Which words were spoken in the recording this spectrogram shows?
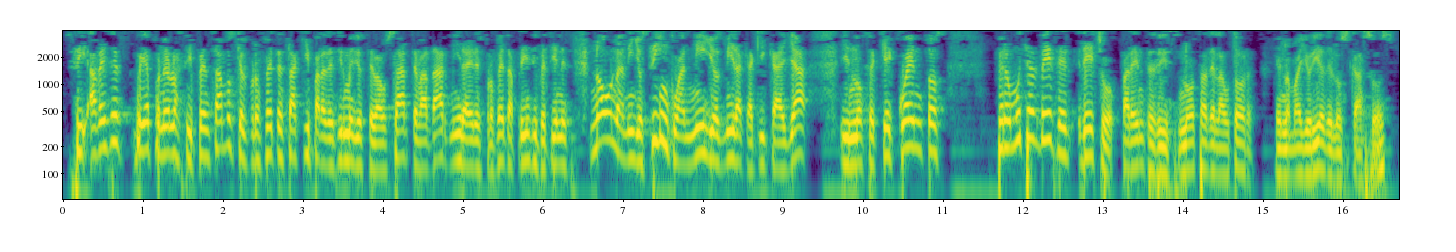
Sí, a veces voy a ponerlo así, pensamos que el profeta está aquí para decirme Dios te va a usar, te va a dar, mira, eres profeta, príncipe, tienes no un anillo, cinco anillos, mira que aquí, que allá, y no sé qué cuentos. Pero muchas veces, de hecho, paréntesis, nota del autor, en la mayoría de los casos,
